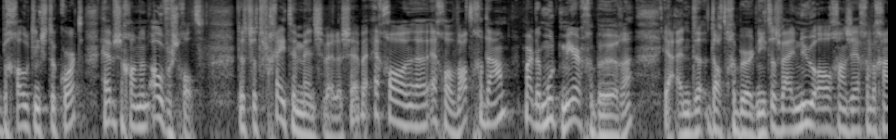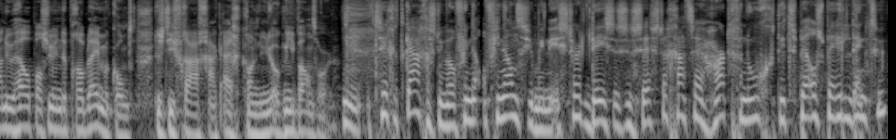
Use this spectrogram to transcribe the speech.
begrotingstekort... hebben ze gewoon een overschot. Dus dat vergeten mensen wel eens. Ze hebben echt wel, echt wel wat gedaan, maar er moet meer gebeuren. Ja, en dat gebeurt niet als wij nu al gaan zeggen... we gaan u helpen als u in de problemen komt. Dus die vraag ga ik eigenlijk gewoon nu ook niet niet beantwoorden. Sigrid Kaag is nu wel financiënminister. D66. Gaat zij hard genoeg dit spel spelen, denkt u?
